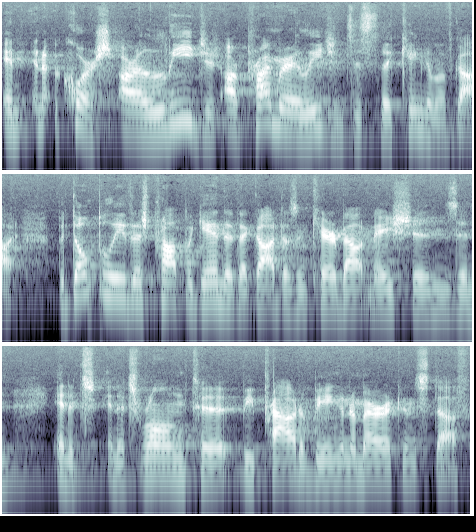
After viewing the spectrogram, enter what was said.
And, and of course, our allegiance, our primary allegiance is to the kingdom of God. But don't believe this propaganda that God doesn't care about nations and, and, it's, and it's wrong to be proud of being an American stuff.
